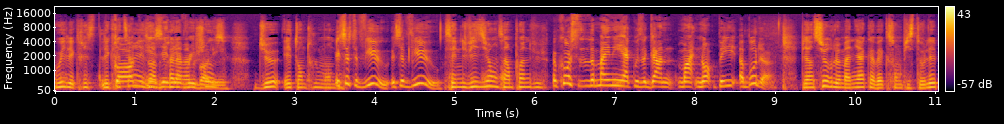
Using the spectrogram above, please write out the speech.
Oui, les, Christ- les chrétiens, God ils ont à peu près la même chose. Dieu est en tout le monde. It's just a view. It's a view. C'est une vision, c'est un point de vue. Of course, the maniac with a gun might not be a Buddha, Bien sûr, le maniaque avec son pistolet,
